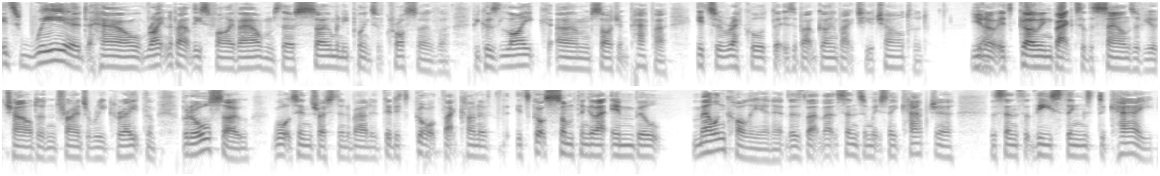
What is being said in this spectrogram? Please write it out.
It's weird how, writing about these five albums, there are so many points of crossover because, like um, Sergeant Pepper, it's a record that is about going back to your childhood. You Yeah. know, it's going back to the sounds of your childhood and trying to recreate them. But also, what's interesting about it that it's got that kind of, it's got something of that inbuilt melancholy in it. There's that, that sense in which they capture the sense that these things decay.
